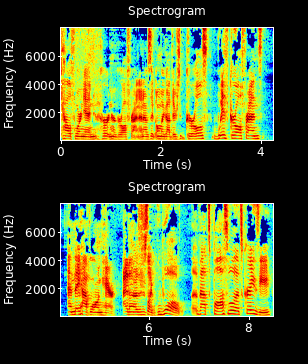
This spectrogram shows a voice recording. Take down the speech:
California and her and her girlfriend. And I was like, oh my God, there's girls with girlfriends and they have long hair. And I was just like, whoa, that's possible. That's crazy.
